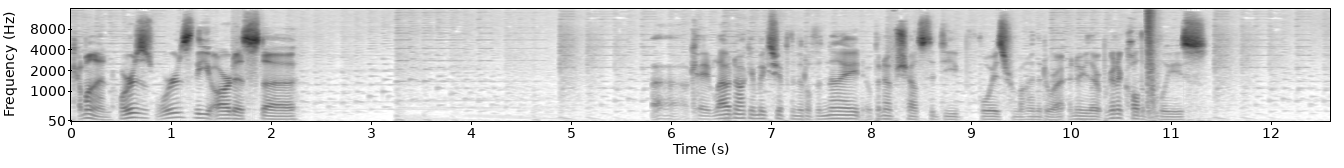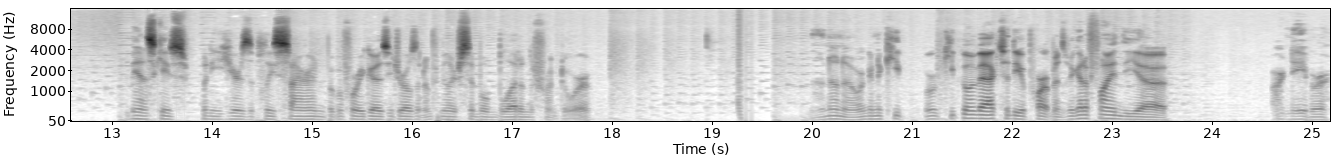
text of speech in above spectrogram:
Come on, where's where's the artist uh Uh, okay, loud knocking wakes you up in the middle of the night. Open up, shouts the deep voice from behind the door. I know you're there. We're gonna call the police. Man escapes when he hears the police siren, but before he goes, he draws an unfamiliar symbol of blood on the front door. No, no, no. We're gonna keep we're keep going back to the apartments. We gotta find the uh our neighbor.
